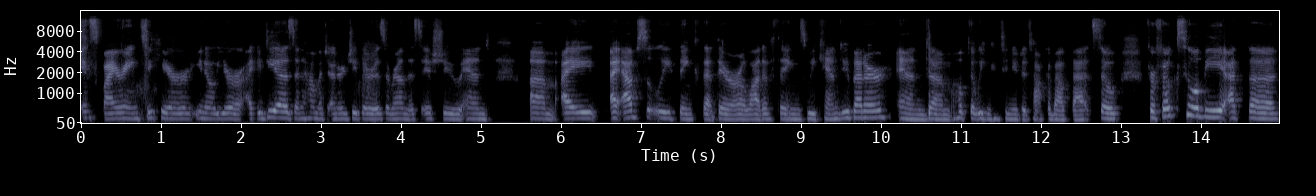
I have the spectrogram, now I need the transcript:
inspiring to hear, you know, your ideas and how much energy there is around this issue. And um, I, I absolutely think that there are a lot of things we can do better and um, hope that we can continue to talk about that. So for folks who will be at the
